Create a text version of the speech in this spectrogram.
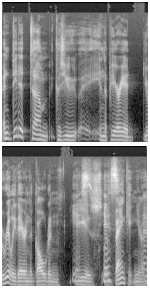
And did it, because um, you, in the period, you're really there in the golden yes. years yes. of banking, you know.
